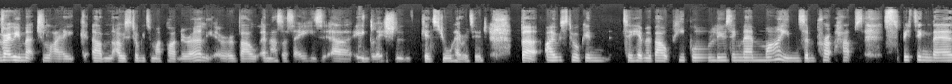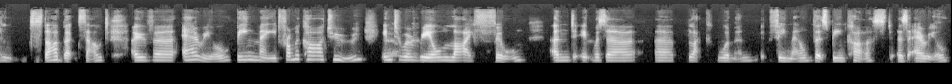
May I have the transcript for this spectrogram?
Very much like um, I was talking to my partner earlier about, and as I say, he's uh, English, and kids dual heritage, but I was talking to him about people losing their minds and perhaps spitting their Starbucks out over Ariel being made from a cartoon into a real life film. And it was a, a black woman, female, that's been cast as Ariel.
